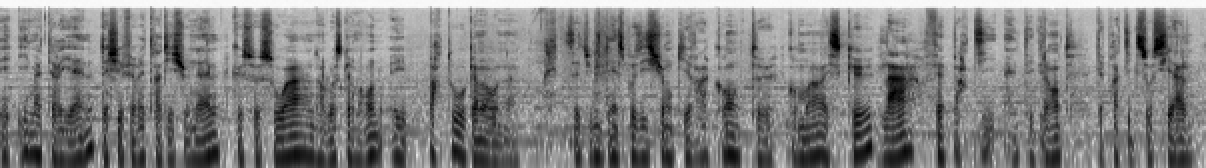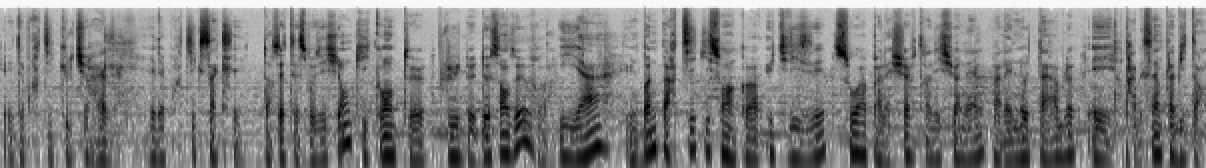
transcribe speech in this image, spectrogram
et immatériel des chefferies traditionnelles, que ce soit dans l'Ouest Cameroun et partout au Cameroun. C'est une exposition qui raconte comment est-ce que l'art fait partie intégrante des pratiques sociales et des pratiques culturelles et des pratiques sacrées. Dans cette exposition qui compte plus de 200 œuvres, il y a une bonne partie qui sont encore utilisées soit par les chefs traditionnels, par les notables et par les simples habitants.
